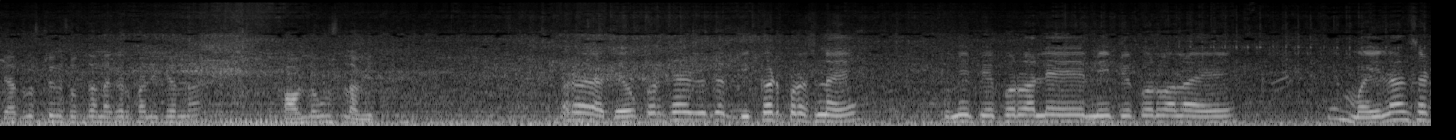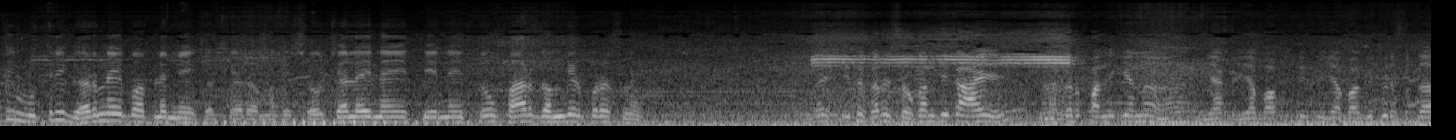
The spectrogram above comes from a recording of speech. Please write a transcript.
त्या दृष्टीने सुद्धा नगरपालिकेनं पावलं उचलावीत. बरं देवकर साहेब एक बिकट प्रश्न आहे. तुम्ही पेपरवाले मी पेपरवाला आहे. हे महिलांसाठी मुत्री घर नाही आपल्या मेकर शहरामध्ये. शौचालय नाही ते नाही तो फार गंभीर प्रश्न आहे. नाही तिथं खरं शोकांतिका आहे. नगरपालिकेनं या या बाबतीत या बाबीकडे सुद्धा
